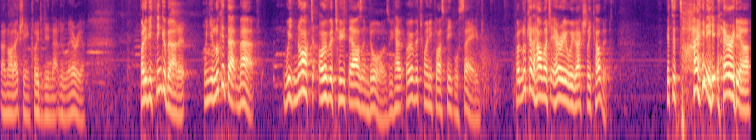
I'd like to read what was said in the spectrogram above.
are not actually included in that little area. But if you think about it, when you look at that map, we've knocked over 2,000 doors. We've had over 20 plus people saved. But look at how much area we've actually covered. It's a tiny area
